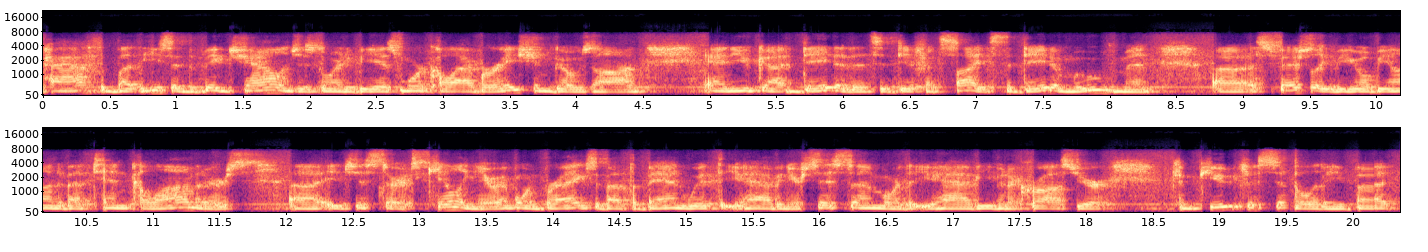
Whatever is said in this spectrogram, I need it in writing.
path. But he said the big challenge is going to be as more collaboration goes on, and you've got data that's at different sites. The data movement, uh, especially if you go beyond about 10 kilometers, uh, it just starts killing you. Everyone brags about the bandwidth that you have in your system or that you have even across your compute facility, but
